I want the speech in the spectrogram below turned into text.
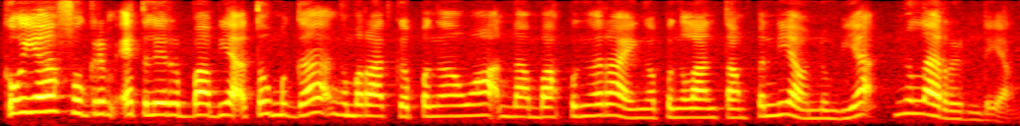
Koya program atlet rebab yak tu megak ngemerat ke pengawak nambah pengerai dengan pengelantang pendiam nembiak ngelar rendiang.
